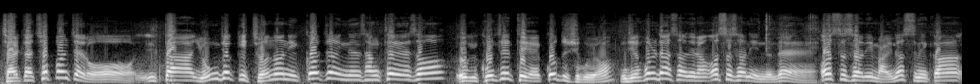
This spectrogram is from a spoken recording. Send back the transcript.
자 일단 첫 번째로 일단 용접기 전원이 꺼져 있는 상태에서 여기 콘센트에 꽂으시고요. 이제 홀다선이랑 어스선이 있는데 어스선이 마이너스니까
